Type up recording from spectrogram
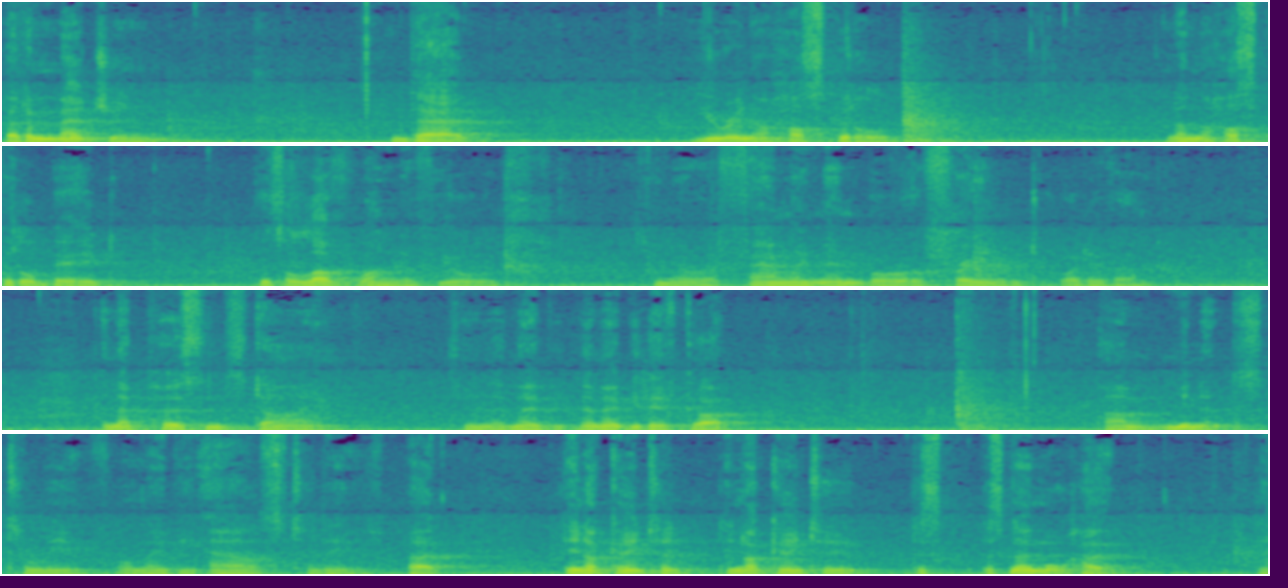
but imagine that you're in a hospital, and on the hospital bed, there's a loved one of yours, you know, a family member or a friend, whatever, and that person's dying. So they maybe, they maybe they've got um, minutes to live, or maybe hours to live, but they're not going to. They're not going to. There's, there's no more hope the,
